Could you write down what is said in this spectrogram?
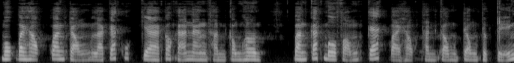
Một bài học quan trọng là các quốc gia có khả năng thành công hơn bằng cách mô phỏng các bài học thành công trong thực tiễn,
